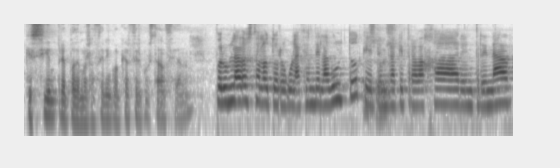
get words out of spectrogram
que siempre podemos hacer en cualquier circunstancia. ¿no? Por un lado está la autorregulación del adulto, que tendrá que trabajar, entrenar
